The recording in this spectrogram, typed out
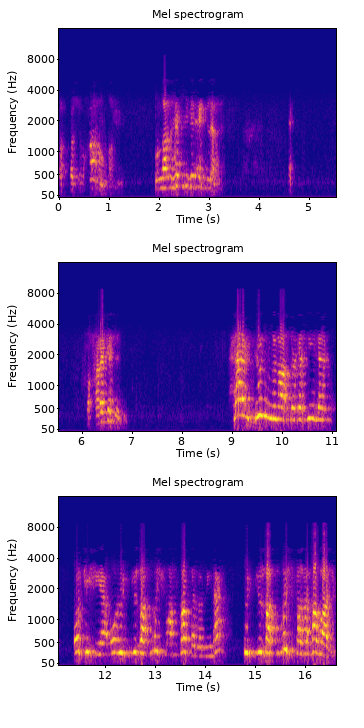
Bak, subhanallah. Bunların hepsi bir eklem. Bak hareket edin. Her gün münasebetiyle o kişiye o 360 masraf sebebiyle 360 sadaka vacip.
